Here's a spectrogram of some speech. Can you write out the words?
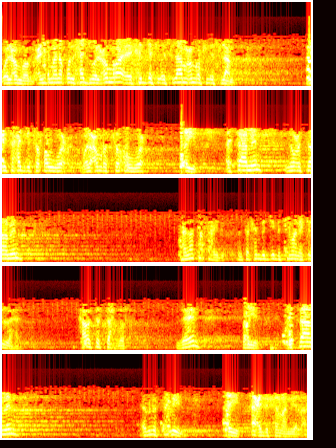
والعمرة. عندما نقول الحج والعمرة حجة الإسلام عمرة الإسلام. ليس حج التطوع ولا عمرة التطوع. طيب الثامن النوع الثامن. لا تقعد أنت الحين بتجيب الثمانية كلها. حاول تستحضر. زين؟ طيب الثامن. ابن السبيل. طيب أعد الثمانية الآن.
